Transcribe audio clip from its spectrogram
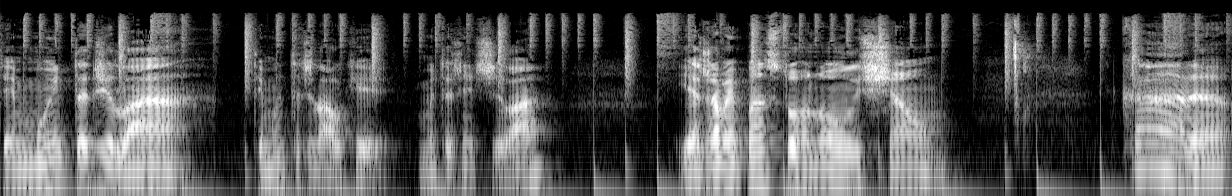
Tem muita de lá. Tem muita de lá o quê? Muita gente de lá? E a Jovem Pan se tornou um lixão. Cara.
